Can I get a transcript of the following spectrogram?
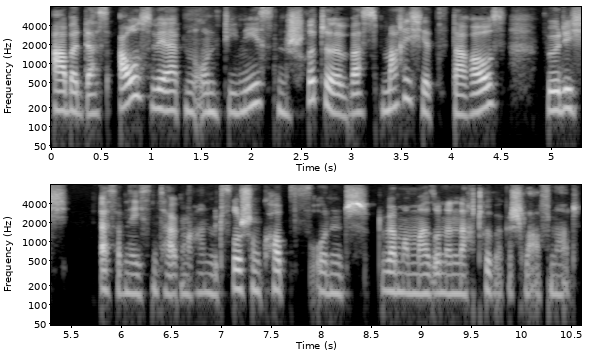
Aber das Auswerten und die nächsten Schritte, was mache ich jetzt daraus, würde ich erst am nächsten Tag machen mit frischem Kopf und wenn man mal so eine Nacht drüber geschlafen hat.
